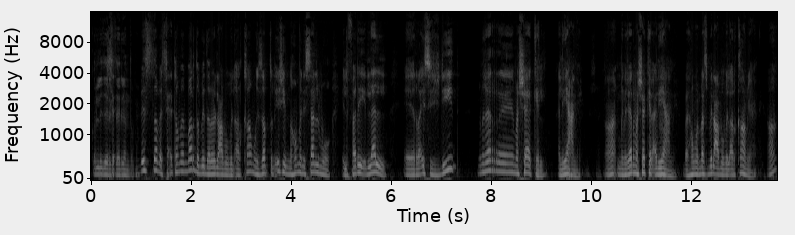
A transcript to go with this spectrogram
كل دايركتورين طبعا بالضبط. ساعتهم هم برضه بيقدروا يلعبوا بالأرقام ويظبطوا الإشي ان هم يسلموا الفريق للرئيس الجديد من غير آه، مشاكل قال يعني آه من غير مشاكل قال يعني بس هم بس بيلعبوا بالأرقام يعني. آه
